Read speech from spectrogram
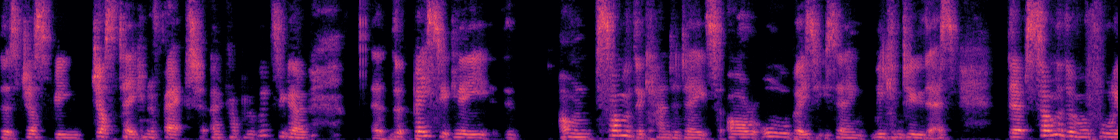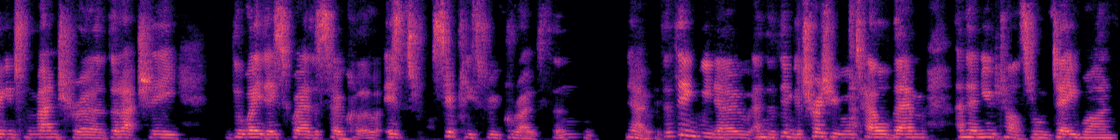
that's just been just taken effect a couple of weeks ago. Uh, that basically, on some of the candidates are all basically saying we can do this. That some of them are falling into the mantra that actually the way they square the circle is simply through growth and no, the thing we know and the thing the Treasury will tell them and their new chancellor on day one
